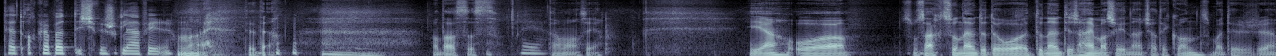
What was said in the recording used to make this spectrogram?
det är akkurat bara att inte vi så glada för det. Nej, det är det. Fantastiskt. Ja. Det må man säga. Ja, och som sagt så nämnde du, du nämnde så hemmasidan Chatikon som heter uh,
